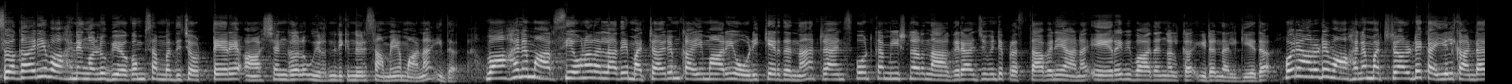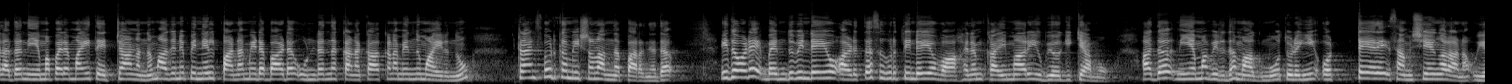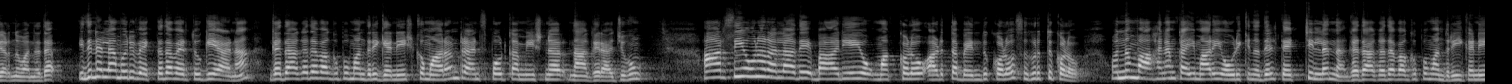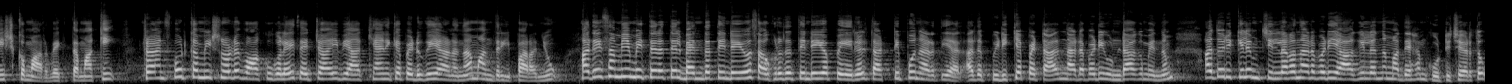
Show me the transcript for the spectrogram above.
സ്വകാര്യ വാഹനങ്ങളുടെ ഉപയോഗം സംബന്ധിച്ച് ഒട്ടേറെ ആശങ്കകൾ ഉയർന്നിരിക്കുന്ന ഒരു സമയമാണ് ഇത്. വാഹനം ആർ സി ഓണർ അല്ലാതെ മറ്റാരും കൈമാറി ഓടിക്കരുതെന്ന ട്രാൻസ്പോർട്ട് കമ്മീഷണർ നാഗരാജുവിന്റെ പ്രസ്താവനയാണ് ഏറെ വിവാദങ്ങൾക്ക് ഇട നൽകിയത്. ഒരാളുടെ വാഹനം മറ്റൊരാളുടെ കയ്യിൽ കണ്ടാൽ അത് നിയമപരമായി തെറ്റാണെന്നും അതിനു പിന്നിൽ പണമിടപാട് ഉണ്ടെന്ന് കണക്കാക്കണമെന്നുമായിരുന്നു ട്രാൻസ്പോർട്ട് കമ്മീഷണർ അന്ന് പറഞ്ഞത്. ഇതോടെ ബന്ധുവിന്റെയോ അടുത്ത സുഹൃത്തിന്റെയോ വാഹനം കൈമാറി ഉപയോഗിക്കാമോ? അത് നിയമവിരുദ്ധമാകുമോ? തുടങ്ങി ഒട്ടേറെ സംശയങ്ങളാണ് ഉയർന്നു വന്നത്. ഇതിനെല്ലാം ഒരു വ്യക്തത വരുത്തുകയാണ് ഗതാഗത വകുപ്പ് മന്ത്രി ഗണേഷ് കുമാറും ട്രാൻസ്പോർട്ട് കമ്മീഷണർ നാഗരാജുവും. ആർ സി ഓണർ അല്ലാതെ ഭാര്യയോ മക്കളോ അടുത്ത ബന്ധുക്കളോ സുഹൃത്തുക്കളോ ഒന്നും വാഹനം കൈമാറി ഓടിക്കുന്നതിൽ തെറ്റില്ലെന്ന് ഗതാഗത വകുപ്പ് മന്ത്രി ഗണേഷ് കുമാർ വ്യക്തമാക്കി. ട്രാൻസ്പോർട്ട് കമ്മീഷണറുടെ വാക്കുകളെ തെറ്റായി വ്യാഖ്യാനിക്കപ്പെടുകയാണെന്ന് മന്ത്രി പറഞ്ഞു. അതേസമയം ഇത്തരത്തിൽ ബന്ധത്തിന്റെയോ സൗഹൃദത്തിന്റെയോ പേരിൽ തട്ടിപ്പു നടത്തിയാൽ അത് പിടിക്കപ്പെട്ടാൽ നടപടി ഉണ്ടാകുമെന്നും അതൊരിക്കലും ചില്ലറ നടപടിയാകില്ലെന്നും അദ്ദേഹം കൂട്ടിച്ചേർത്തു.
